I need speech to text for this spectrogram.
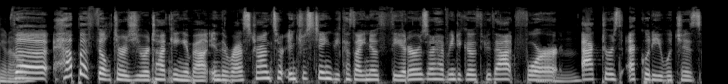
You know, The HEPA filters you were talking about in the restaurants are interesting because I know theaters are having to go through that for Mm-hmm. Actors Equity, which is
